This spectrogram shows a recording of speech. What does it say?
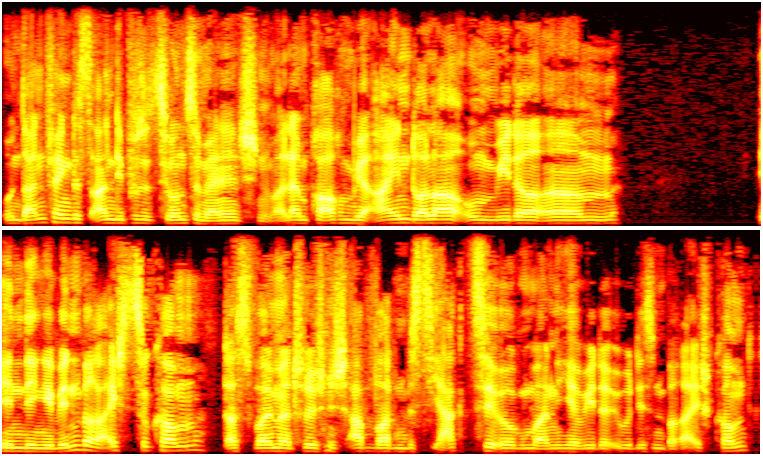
Und dann fängt es an, die Position zu managen, weil dann brauchen wir einen Dollar, um wieder ähm, in den Gewinnbereich zu kommen. Das wollen wir natürlich nicht abwarten, bis die Aktie irgendwann hier wieder über diesen Bereich kommt,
